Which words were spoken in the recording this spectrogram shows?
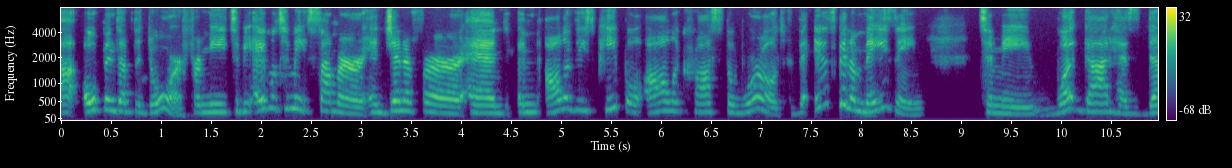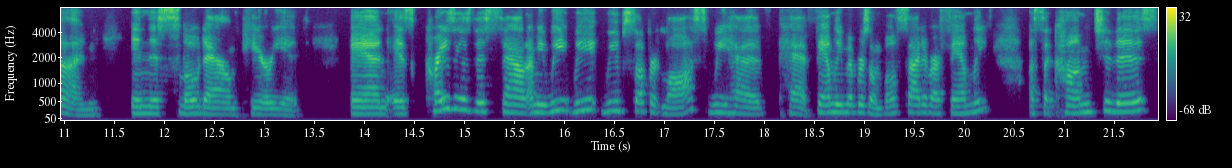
uh, opened up the door for me to be able to meet Summer and Jennifer and and all of these people all across the world. It's been amazing to me what God has done in this slowdown period. And as crazy as this sound, I mean, we we we've suffered loss. We have had family members on both sides of our family uh, succumb to this,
